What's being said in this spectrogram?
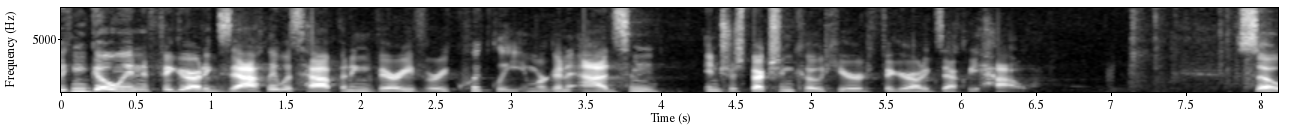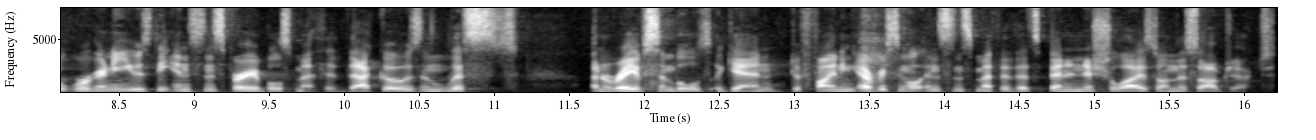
We can go in and figure out exactly what's happening very, very quickly. And we're going to add some introspection code here to figure out exactly how. So we're going to use the instance variables method. That goes and lists an array of symbols, again, defining every single instance method that's been initialized on this object.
